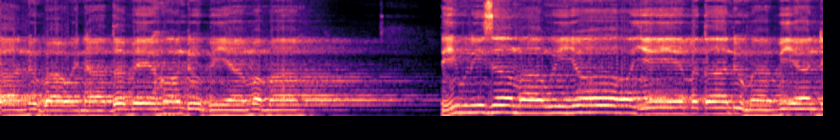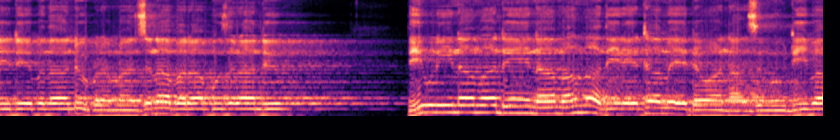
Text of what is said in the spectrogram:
အနုဘဝေနသဗ္ဗေဟွန်တုပိယမမ ဒီဝလိသမဝိယောယေယေပတန္တုမပိယံတေတေပတန္တုပရမဇနပရပုဇရန္တုဒီဝလိနာမတေနာမမတိရေထမေတဝနာသမုဒီပါ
